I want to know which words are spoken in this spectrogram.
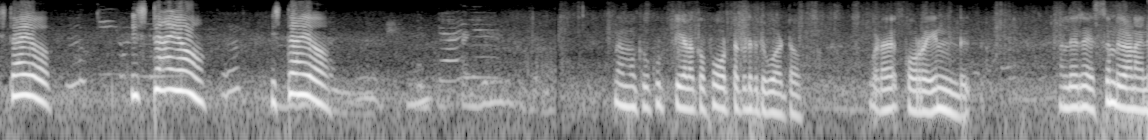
ഇഷ്ടായോ? ഇഷ്ടായോ? ഇഷ്ടായോ? നമുക്ക് കുട്ടികളൊക്കെ ഫോട്ടോ ഒക്കെ എടുത്തിട്ട് പോകാട്ടോ ഇവിടെ കുറേ ഉണ്ട്. നല്ല രസമുണ്ട് കാണാൻ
